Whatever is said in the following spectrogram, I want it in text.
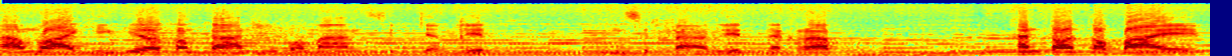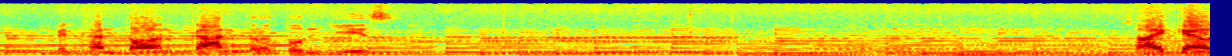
น้ำวายขิงที่เราต้องการอยู่ประมาณ 17 ลิตร ถึง 18 ลิตรนะครับ ขั้นตอนต่อไปเป็นขั้นตอนการกระตุ้นยีสต์ ใช้แก้ว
